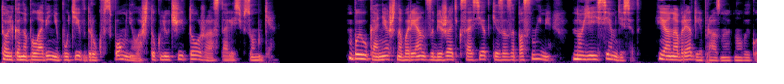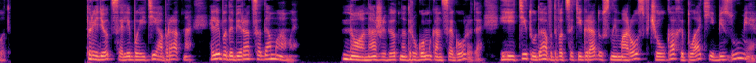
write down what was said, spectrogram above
Только на половине пути вдруг вспомнила, что ключи тоже остались в сумке. Был, конечно, вариант забежать к соседке за запасными, но ей 70, и она вряд ли празднует Новый год. Придется либо идти обратно, либо добираться до мамы. Но она живет на другом конце города, и идти туда в 20-градусный мороз в чулках и платье – безумие.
